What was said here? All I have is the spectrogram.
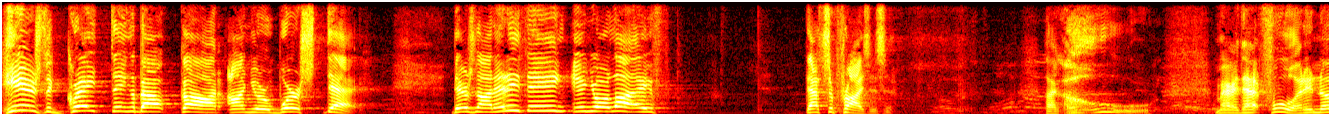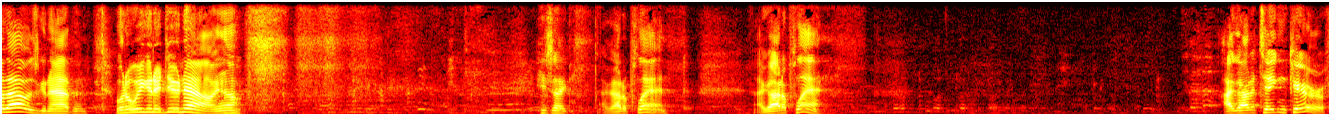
Here's the great thing about God on your worst day there's not anything in your life that surprises him. Like, oh, marry that fool. I didn't know that was going to happen. What are we going to do now? You know? He's like, I got a plan. I got a plan. I got it taken care of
